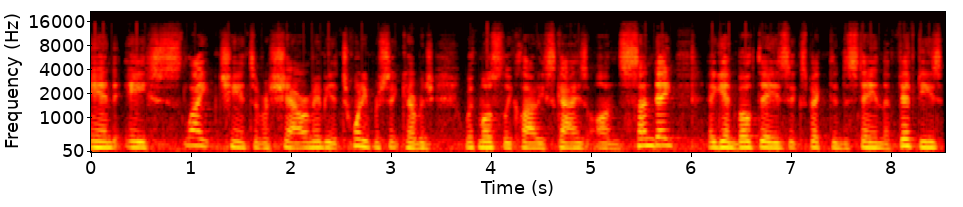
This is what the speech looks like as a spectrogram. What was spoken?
and a slight chance of a shower, maybe a 20% coverage with mostly cloudy skies on Sunday. Again, both days expected to stay in the 50s,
